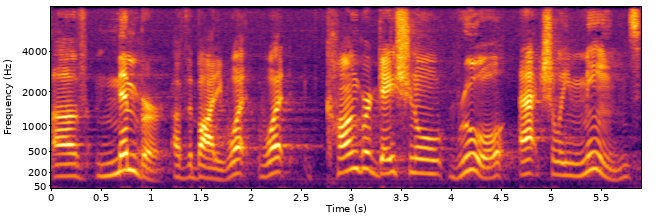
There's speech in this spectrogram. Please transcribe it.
of member of the body, what, what congregational rule actually means.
